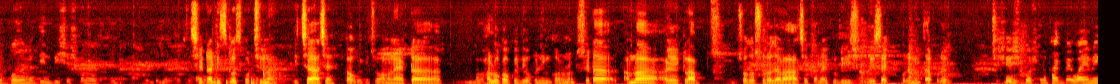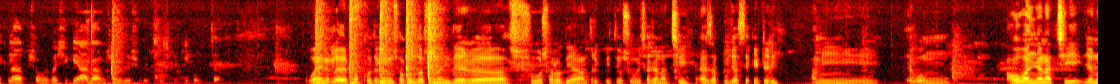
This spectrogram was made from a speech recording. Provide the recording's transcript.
উদ্বোধনের দিন বিশেষ কোনো অতিথি আপনি কি জানতে চান? সেটা ডিসক্লোজ করছি না। ইচ্ছা আছে কাউকে কিছু মানে একটা ভালো কাউকে দিয়ে ওপেনিং করানোর সেটা আমরা আগে ক্লাব সদস্যরা যারা আছে তারা একটু ডিসাইড করে নিই তারপরে শেষ প্রশ্ন থাকবে ওয়াইএমএ ক্লাব শহরবাসীকে আগাম শারদীয় শুভেচ্ছা কি বলতে চাই ওয়াইএমএ ক্লাবের পক্ষ থেকে আমি সকল দর্শনার্থীদের শুভ শারদীয়ার আন্তরিক প্রীতি ও শুভেচ্ছা জানাচ্ছি। অ্যাজ আ পূজা সেক্রেটারি আমি এবং আহ্বান জানাচ্ছি যেন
